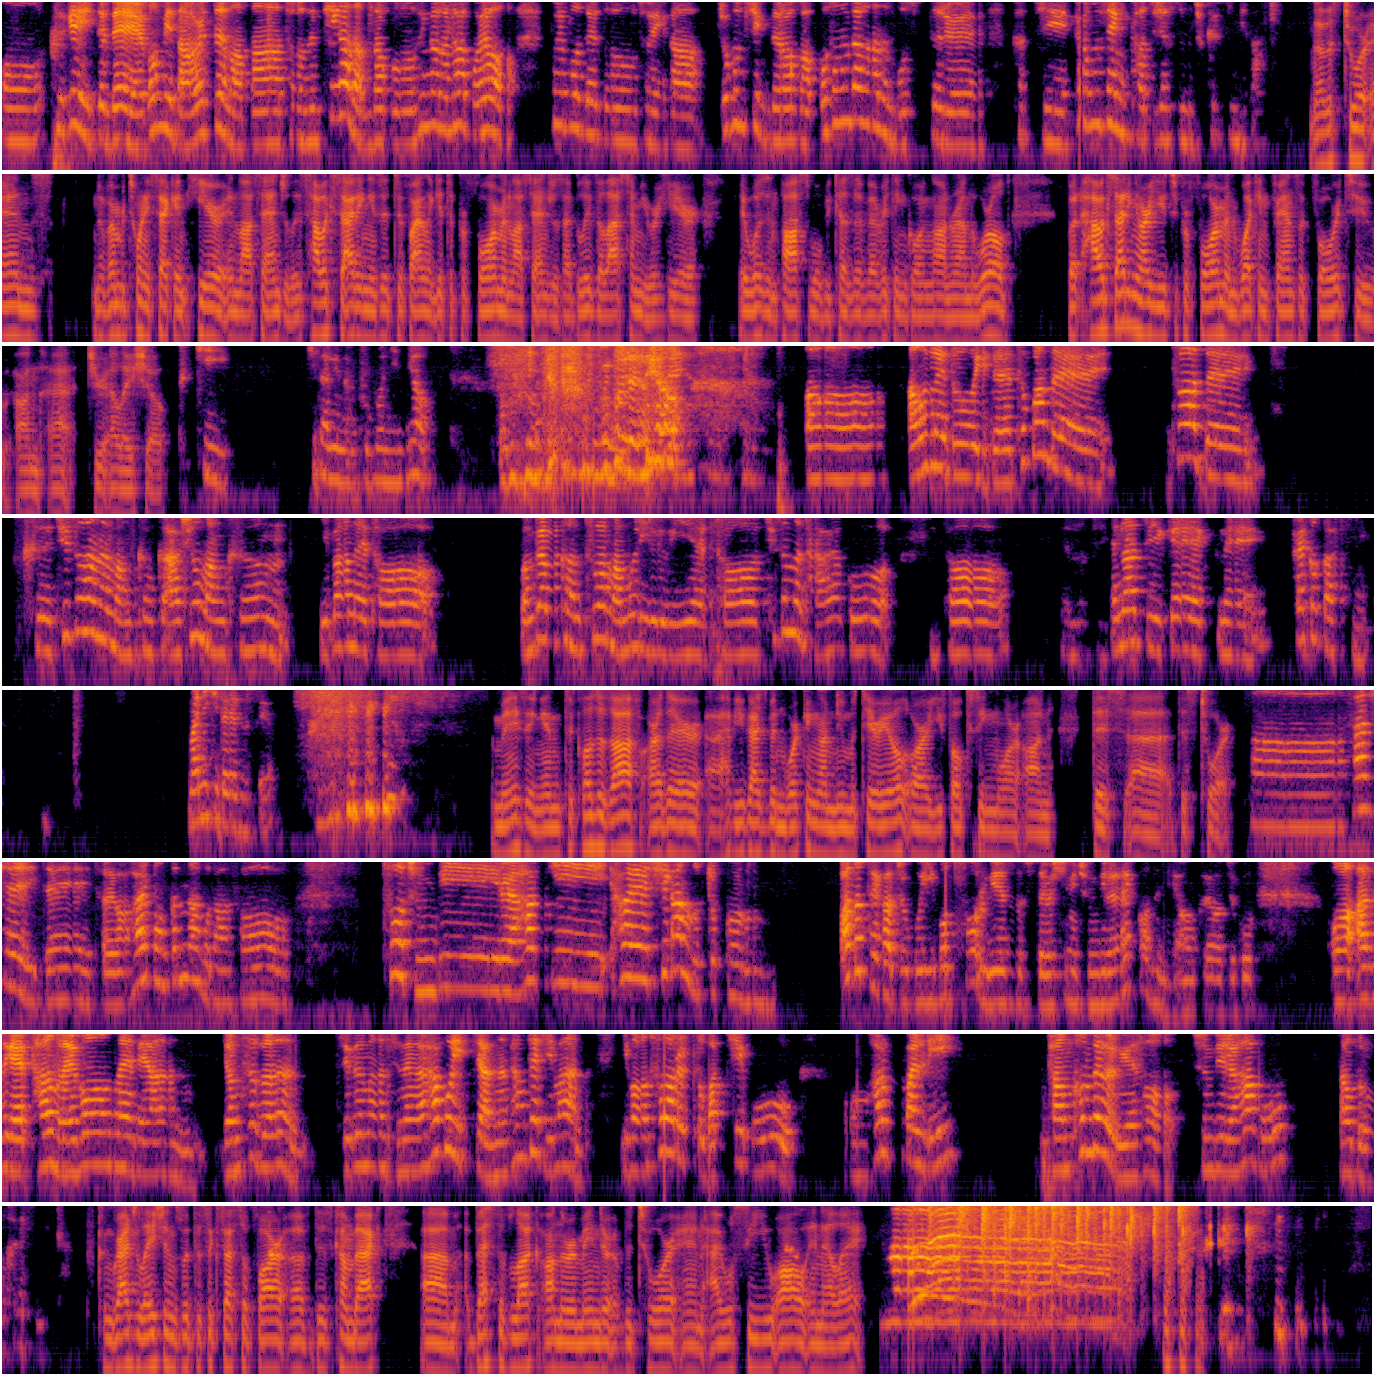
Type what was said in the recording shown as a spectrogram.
어, 그게 이제 매 앨범이 나올 때마다 저는 티가 난다고 생각을 하고요. 멤버들도 저희가 조금씩 늘어가고 성장하는 모습들을 같이 평생 봐주셨으면 좋겠습니다. Now this tour ends November 22nd here in Los Angeles. How exciting is it to finally get to perform in Los Angeles? I believe the last time you were here, it was impossible because of everything going on around the world. But how exciting are you to perform and what can fans look forward to on at your LA show? 특히 기다리는 부분은요. 부분은요. 어, 아무래도 이제 첫 번째 투어 때 그 취소하는 만큼 그 아쉬운 만큼 이번에 더 완벽한 투어 마무리를 위해 더 최선을 다하고 더 에너지. 에너지 있게 네, 할 것 같습니다. 많이 기대해 주세요. Amazing. And to close us off, are there uh, have you guys been working on new material or are you focusing more on this uh this tour? 어, 사실 이제 저희가 활동 끝나고 나서 투어 준비를 하기 할 시간도 조금 빠듯해가지고 이번 투어를 위해서 진짜 열심히 준비를 했거든요. 그래가지고 어, 아직 다음 앨범에 대한 연습은 지금은 진행을 하고 있지 않는 상태지만 이번 투어를 또 마치고 어, 하루빨리 다음 컴백을 위해서 준비를 하고 나오도록 하겠습니다. Congratulations with the success so far of this comeback. Um, best of luck on the remainder of the tour, and I will see you all in LA.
